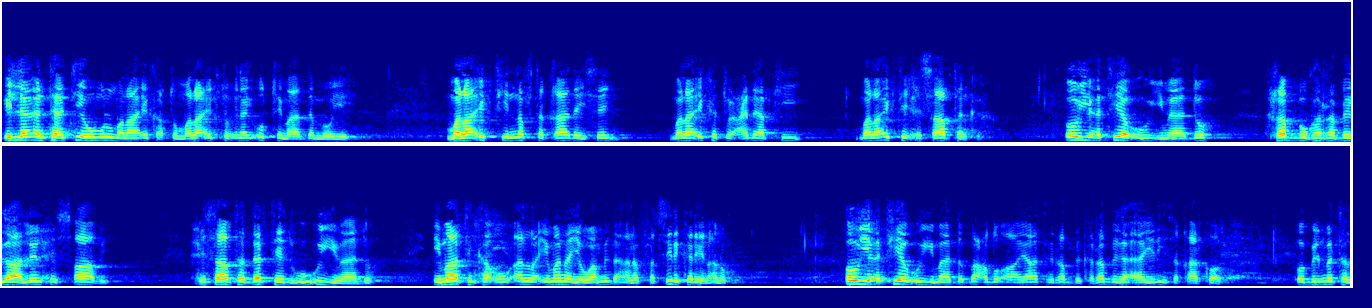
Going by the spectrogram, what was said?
ilaa an taatiyahum lmalaaikatu malaaigtu inay u timaado mooye. Malaaigtii nafta qaadaysay malaaikatu cadaabkii malaaigtii xisaabtanka. Oo yatiya uu yimaado rabuka rabbigaa lilxisaabi xisaabta darteed uu u yimaado. Imaatinka uu alla imanayo waa mid aanan fasiri karin anugu. Oo yatiya uu yimaado bacdu aayaati rabbika rabbiga aayadihiisa qaarkood. Oo bilmatal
